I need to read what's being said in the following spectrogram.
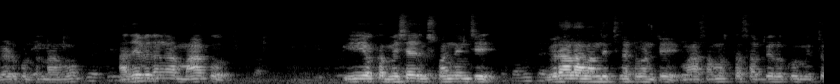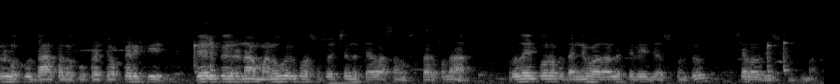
వేడుకుంటున్నాము. అదేవిధంగా మాకు ఈ యొక్క మెసేజ్కి స్పందించి విరాళాలు అందించినటువంటి మా సంస్థ సభ్యులకు మిత్రులకు దాతలకు ప్రతి ఒక్కరికి పేరు పేరున మన ఊరి కోసం స్వచ్ఛంద సేవా సంస్థ తరఫున హృదయపూర్వక ధన్యవాదాలు తెలియజేసుకుంటూ సెలవు తీసుకుంటున్నాను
